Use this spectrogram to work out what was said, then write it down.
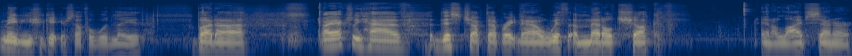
maybe you should get yourself a wood lathe. But uh, I actually have this chucked up right now with a metal chuck and a live center.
